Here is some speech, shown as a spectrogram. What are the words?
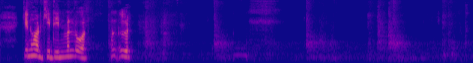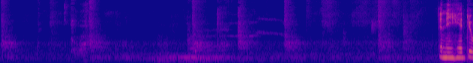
ๆ กินหอดขี้ดินมันโหลด มันอึด อันนี้เฮ็ดยู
